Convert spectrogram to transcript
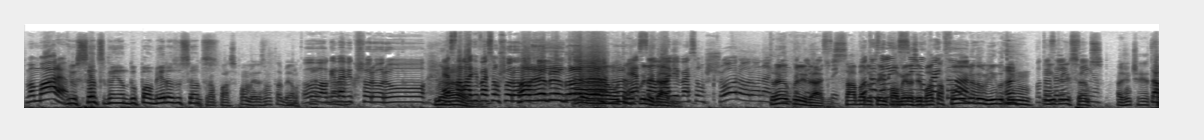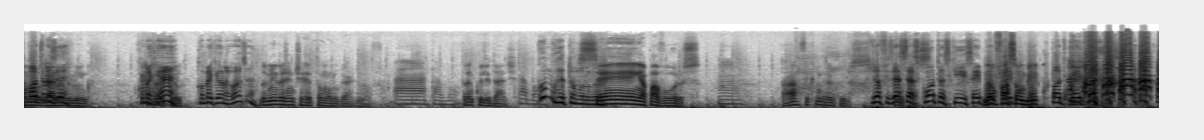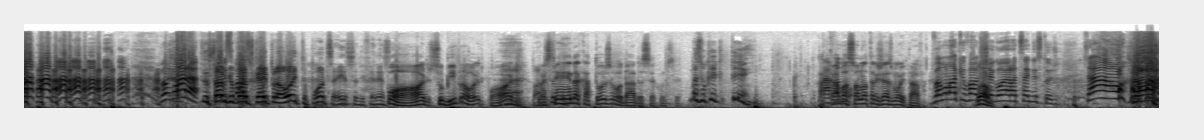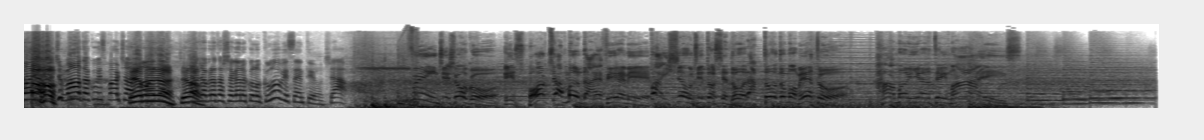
Vambora! E o Santos ganhando do Palmeiras, o Santos. Ultrapassa o Palmeiras na tabela. Ô, alguém vai vir com chororô. Não. Essa live vai ser um chororô Ah, é verdade. Não, Essa tranquilidade. live vai ser um chororô na Tranquilidade. Sábado tem Palmeiras e Botafogo Caetano. e domingo tem Inter e. Santos. A gente retoma pode o lugar trazer. no domingo. Como é que é? Tranquilo. Como é que é o negócio? Domingo a gente retoma o lugar de novo. Ah, tá bom, Tranquilidade. tá bom. Como retoma o lugar? Sem apavoros. Hum. Tá? Fiquem tranquilos. Se já fizesse as contas que isso aí pode Não cair- façam bico. Pode cair. Vambora! tu sabe que pode cair pra oito pontos, é isso a diferença? Pode, subir pra 8, pode. É, pode Mas subir. tem ainda 14 rodadas se acontecer. Mas o que que tem? Tá, Acaba vamos- só na 38. Vamos lá que o Valde Vamos. chegou, é hora de sair do estúdio. Tchau! Amanhã a gente volta com o Esporte Até Amanda. amanhã, tchau. Valde Abreu tá chegando com o Clube Vicente. Tchau! Fim de jogo. Esporte Amanda FM. Paixão de torcedor a todo momento. Amanhã tem mais.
